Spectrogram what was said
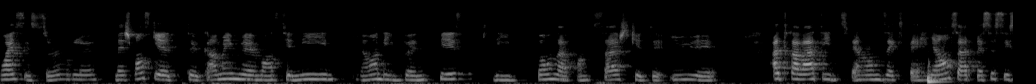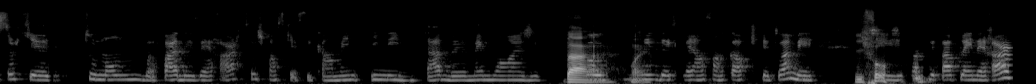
Oui, c'est sûr. Mais je pense que tu as quand même mentionné vraiment des bonnes pistes des bons apprentissages que tu as eus euh, à travers tes différentes expériences. Après ça, c'est sûr que tout le monde va faire des erreurs. Je pense que c'est quand même inévitable. Même moi, j'ai bah, pas ouais. d'expérience encore que toi, mais. J'ai passé par plein d'erreurs,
